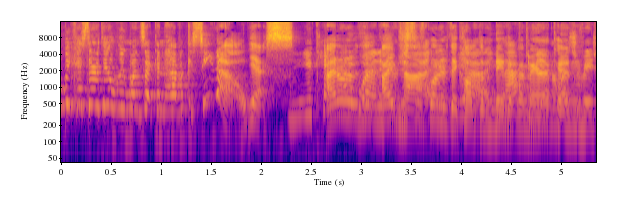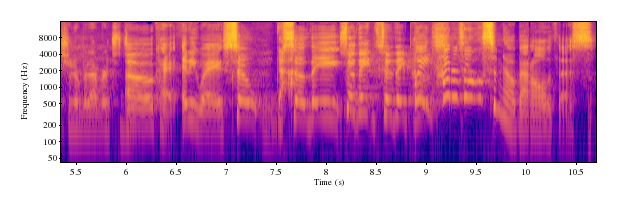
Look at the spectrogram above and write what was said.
Well, because they're the only ones that can have a casino. Yes. You can't. I don't have know they- I just not- wondering if they called yeah, them you Native have to be on a American. reservation or whatever to do Oh, okay. Anyway, so so they So they so they post. Wait, how does Allison know about all of this?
